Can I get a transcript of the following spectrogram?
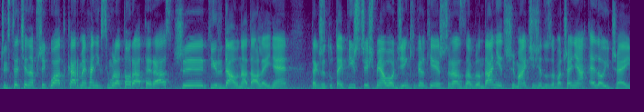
czy chcecie na przykład Car Mechanic Simulatora teraz, czy Teardowna dalej, nie? Także tutaj piszcie śmiało. Dzięki wielkie jeszcze raz za oglądanie. Trzymajcie się, do zobaczenia. Elo i cześć.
